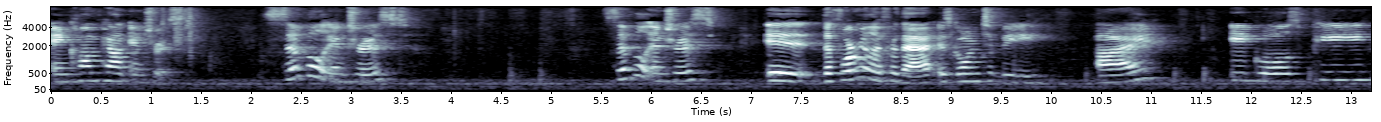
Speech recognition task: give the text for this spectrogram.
and compound interest. Simple interest, simple interest, is, the formula for that is going to be I equals PRT,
